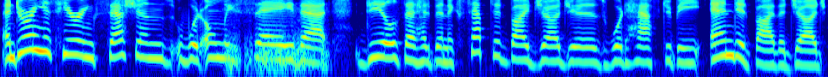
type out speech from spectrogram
And during his hearing, Sessions would only say that deals that had been accepted by judges would have to be ended by the judge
